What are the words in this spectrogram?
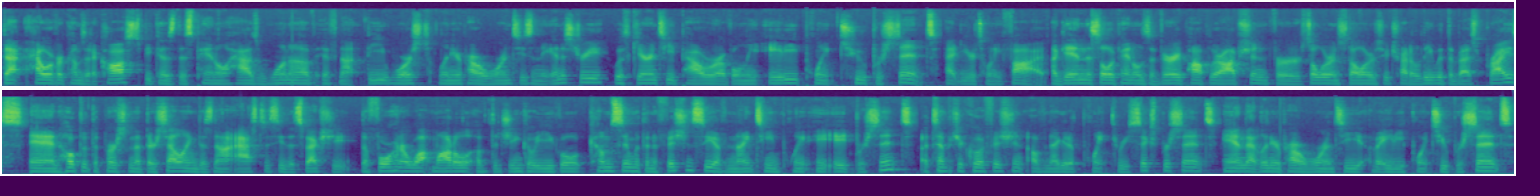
That, however, comes at a cost because this panel has one of, if not the worst linear power warranties in the industry with guaranteed power of only 80.2% at year 25. Again, the solar panel is a very popular option for solar installers who try to lead with the best price and hope that the person that they're selling does not ask to see the spec sheet. The 400 watt model of the Jinko Eagle comes in with an efficiency of 19.88%, a temperature coefficient of negative 0.36%, and that linear power warranty of 80.2% percent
